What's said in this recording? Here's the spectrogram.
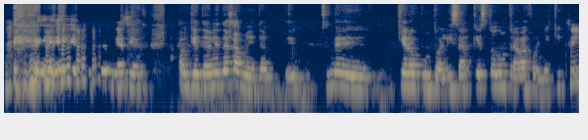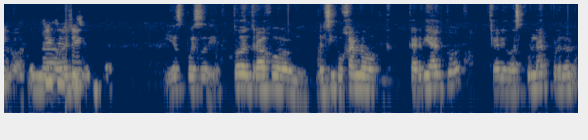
muchas gracias. Aunque también déjame, eh, me quiero puntualizar que es todo un trabajo en equipo, sí, Sí, sí, sí. Y después eh, todo el trabajo del cirujano cardíaco, cardiovascular, perdón,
